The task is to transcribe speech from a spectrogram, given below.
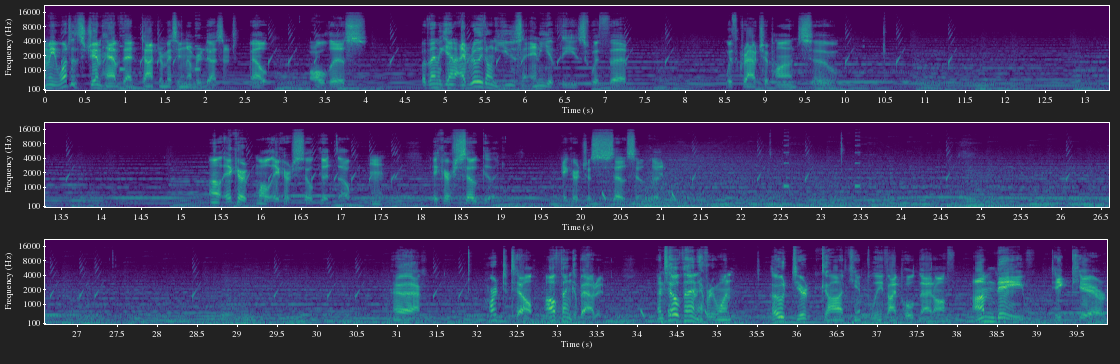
I mean, what does Jim have that Dr. Missing Number doesn't? Well, all this. But then again, I really don't use any of these with, uh, with Grouchapon, so... Well, Ichor, well, Ichor's so good, though. Mm. Ichor's so good. Icar just so, so good. Hard to tell. I'll think about it. Until then, everyone. Oh dear God, can't believe I pulled that off. I'm Dave. Take care.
